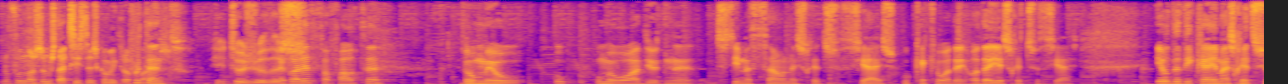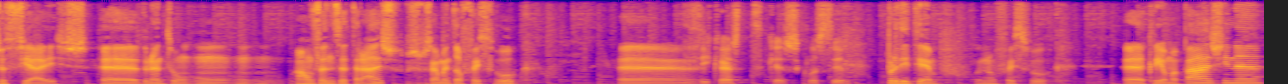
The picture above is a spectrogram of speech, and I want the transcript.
No fundo, nós somos taxistas com microfones. Portanto, E tu ajudas. Agora só falta o meu, o, o meu ódio na- de estimação nas redes sociais. O que é que eu odeio? Odeio as redes sociais. Eu dediquei-me às redes sociais eh, durante um, um- um- há uns anos atrás, especialmente ao Facebook. Eh, dedicaste, queres esclarecer? perdi tempo no Facebook. Uh, criei uma página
